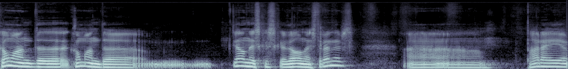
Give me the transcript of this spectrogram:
komanda, komanda galvenais, kas ir galvenais treneris. Uh, pārējie,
